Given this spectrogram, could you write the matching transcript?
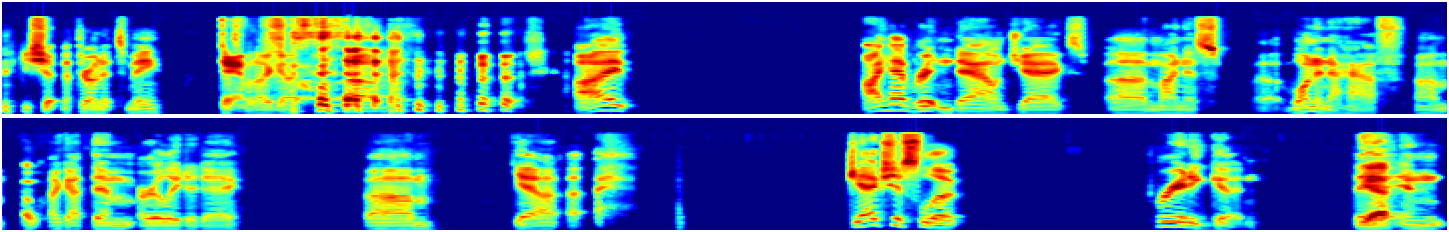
you shouldn't have thrown it to me. That's Damn. what I got. Um, I I have written down Jags uh, minus uh, one and a half. Um, Oh. I got them early today. Um, yeah, uh, Jags just look pretty good. They, Yeah. and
